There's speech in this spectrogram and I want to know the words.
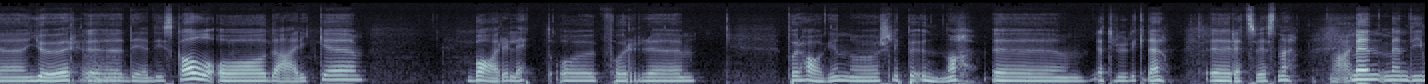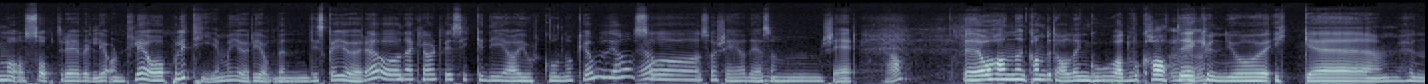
uh, gjør uh, det de skal. Og det er ikke bare lett for, eh, for Hagen å slippe unna. Eh, jeg tror ikke det. eh, rettsvesenet. Men, men de må også opptre veldig ordentlig, og politiet må gjøre jobben de skal gjøre. Og det er klart, hvis ikke de har gjort god nok jobb, ja, så, så skjer jo det som skjer. Ja. Og han kan betale en god advokat. Det kunne jo ikke hun,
